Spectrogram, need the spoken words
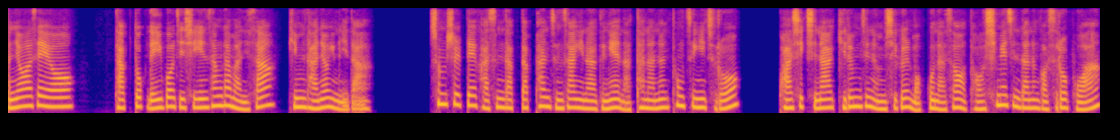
안녕하세요. 닥독 네이버 지식인 상담한의사 김단영입니다. 숨 쉴 때 가슴 답답한 증상이나 등에 나타나는 통증이 주로 과식시나 기름진 음식을 먹고 나서 더 심해진다는 것으로 보아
